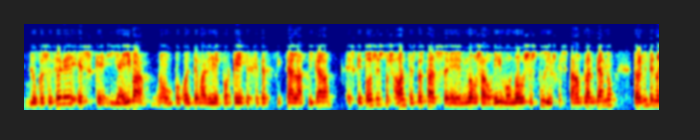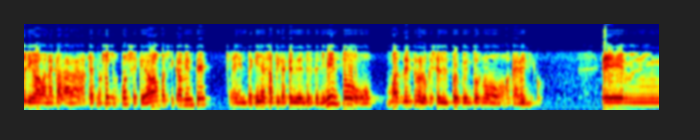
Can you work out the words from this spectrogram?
Lo que sucede es que, y ahí va ¿no? un poco el tema de por qué inteligencia artificial aplicada, es que todos estos avances, todos estos eh, nuevos algoritmos, nuevos estudios que se estaban planteando, realmente no llegaban a calar hacia nosotros, ¿no? se quedaban básicamente en pequeñas aplicaciones de entretenimiento o más dentro de lo que es el propio entorno académico. Eh,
